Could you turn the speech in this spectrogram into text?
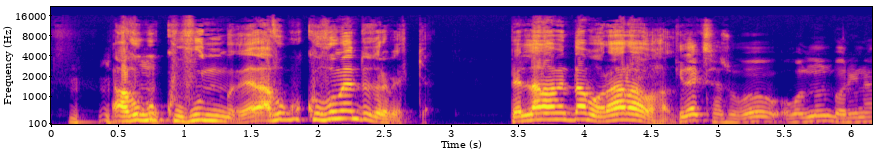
Αφού κουκουφούν, ε, αφού κουκουφούμε τους ρε παιδιά. Πελάμε τα μωρά να το χάσουν. Κοίταξε, ας σου πω, ο κόσμος μπορεί να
